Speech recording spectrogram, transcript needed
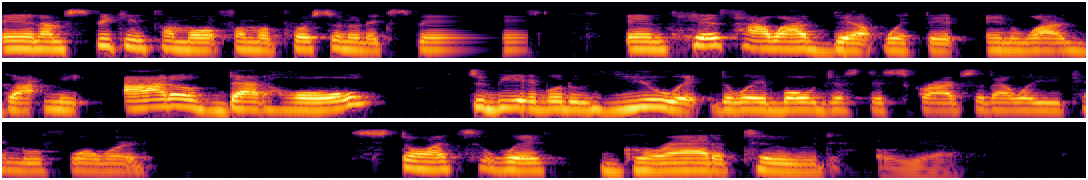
and i'm speaking from a from a personal experience and here's how i've dealt with it and what got me out of that hole to be able to view it the way bo just described so that way you can move forward starts with gratitude. Oh yeah.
